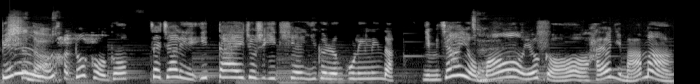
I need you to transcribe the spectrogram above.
别人有很多狗狗在家里一待就是一天，一个人孤零零的。你们家有猫有狗，还有你妈妈。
